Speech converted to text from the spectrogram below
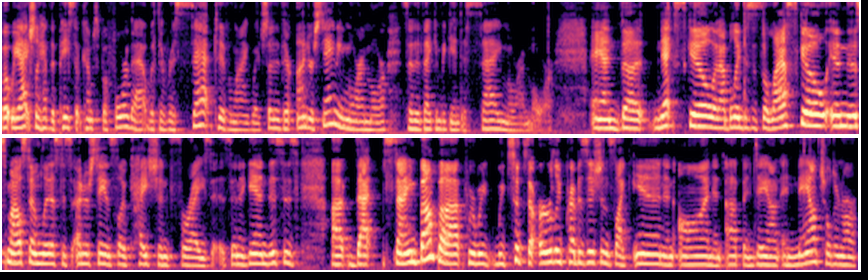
but we actually have the piece that comes before that with the receptive language, so that they're understanding more and more, so that they can begin to say more and more. And the next skill, and I believe this is the last skill in this milestone list, is understands location phrases. And again, this is uh, that same bump up where we, we took the early prepositions like in and on and up and down, and now children are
